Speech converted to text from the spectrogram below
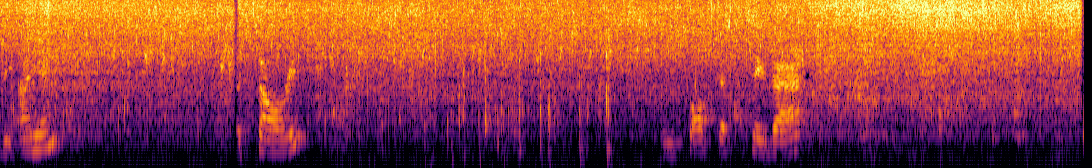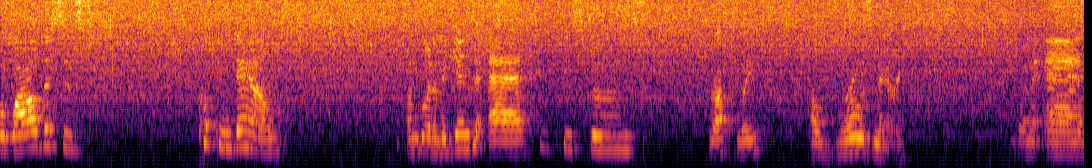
The onion The celery. We saute that. So while this is cooking down, I'm going to begin to add two teaspoons, roughly, of rosemary. I'm going to add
